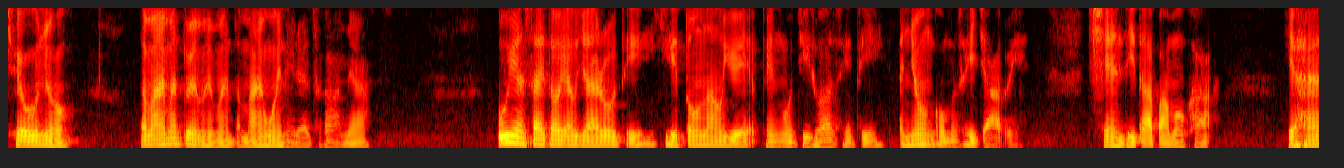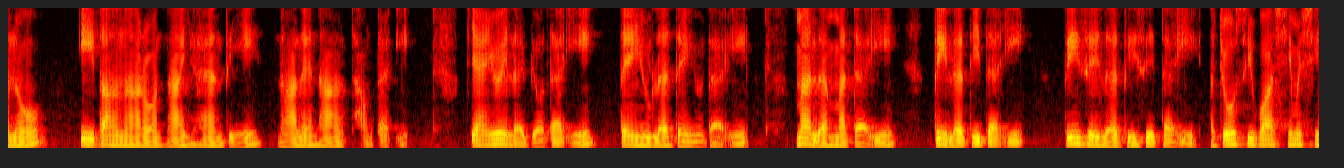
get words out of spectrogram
ခြေဦးညိုသမိုင်းမတွေ့မီမှသမိုင်းဝင်နေတဲ့စကားများဥယျာဉ်ဆိုင်သောယောက်ျားတို့သည် ရေသွန်းလောင်း၍အပင်ကိုကြီးထွားစေသည်အညွန့်ကိုမစိတ်ကြပေရှင်ဒီတာပါမောက္ခယဟန်တို့ဤသာသနာတော်၌ယဟန်သည် နားလဲနားထောင်တတ်၏ပြန်၍လည်းပြောတတ်၏တင်ယူလည်းတင်ယူတတ်၏မှတ်လည်းမှတ်တတ်၏သိလည်းသိတတ်၏သိစေလည်းသိစေတတ်၏အကျိုးစီးပွားရှိမရှိ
